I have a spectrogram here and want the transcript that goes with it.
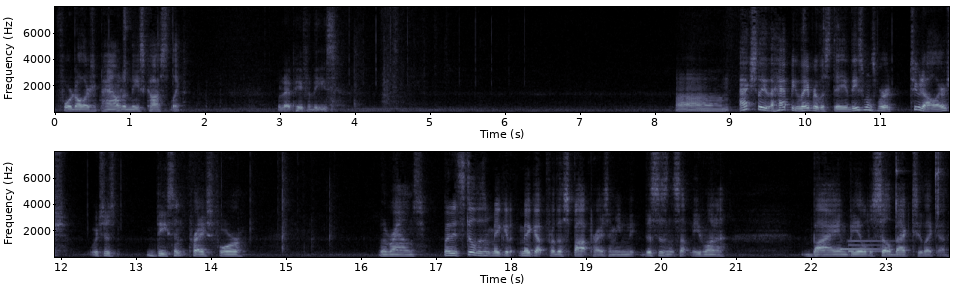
four dollars a pound, and these cost like what did I pay for these? Um, actually, the Happy Laborless Day, these ones were two dollars, which is decent price for the rounds but it still doesn't make it make up for the spot price. I mean, this isn't something you'd want to buy and be able to sell back to like a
